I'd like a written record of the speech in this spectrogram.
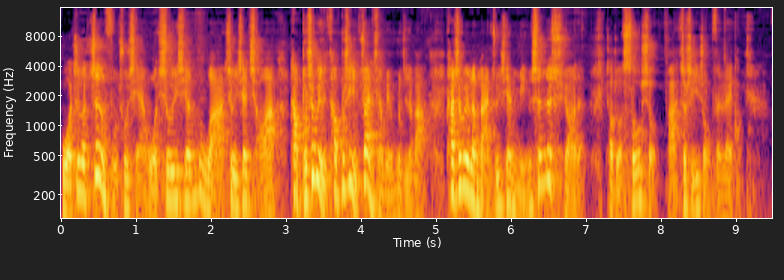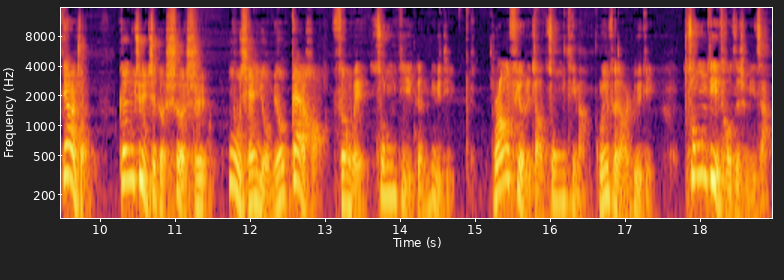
我这个政府出钱，我修一些路啊，修一些桥啊，它不是为了它不是以赚钱为目的的吧？它是为了满足一些民生的需要的，叫做 social 啊，这是一种分类。第二种，根据这个设施。目前有没有盖好？分为棕地跟绿地。Brownfield 叫棕地嘛，Greenfield 叫绿地。棕地投资什么意思啊？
